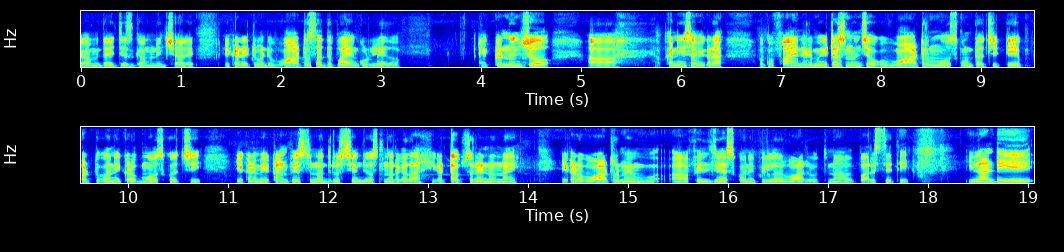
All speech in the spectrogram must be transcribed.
గమ దయచేసి గమనించాలి. ఇక్కడ ఎటువంటి వాటర్ సదుపాయం కూడా లేదు. ఎక్కడి నుంచో కనీసం ఇక్కడ ఒక ఫైవ్ హండ్రెడ్ మీటర్స్ నుంచి ఒక వాటర్ మోసుకుంటూ వచ్చి టేప్ పట్టుకొని ఇక్కడ మోసుకొచ్చి ఇక్కడ మీరు కనిపిస్తున్న దృశ్యం చూస్తున్నారు కదా ఇక్కడ టబ్స్ రెండు ఉన్నాయి ఇక్కడ వాటర్ మేము ఫిల్ చేసుకొని పిల్లలు వాడుతున్న పరిస్థితి. ఇలాంటి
